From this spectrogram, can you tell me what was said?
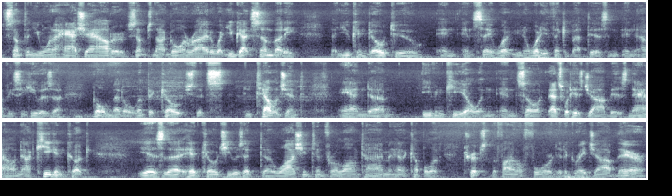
something you want to hash out or something's not going right or what, you've got somebody that you can go to and, and say, what you know, what do you think about this? And, and obviously, he was a gold medal Olympic coach that's intelligent and um, even keel, and, and so that's what his job is now. Now Keegan Cook is the head coach. He was at uh, Washington for a long time and had a couple of trips to the Final Four. Did a great job there,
